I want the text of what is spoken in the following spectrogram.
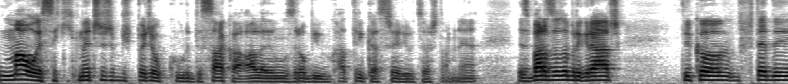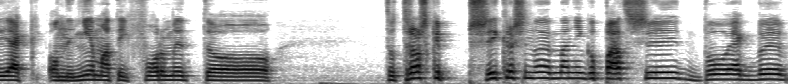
mało jest takich meczy, żebyś powiedział, kurde, Saka, ale on zrobił hat-tricka, strzelił coś tam, nie? To jest bardzo dobry gracz, tylko wtedy jak on nie ma tej formy, to to troszkę przykro się na, na niego patrzy, bo jakby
